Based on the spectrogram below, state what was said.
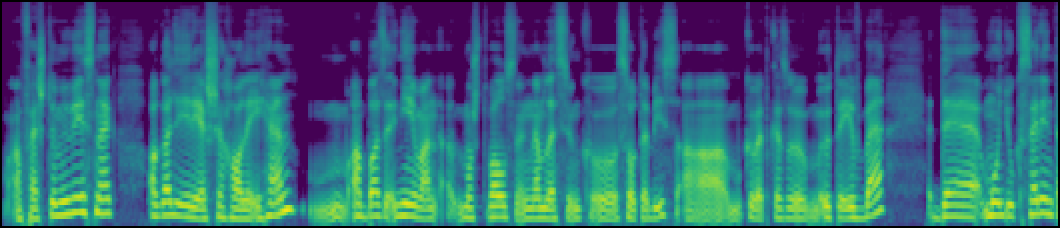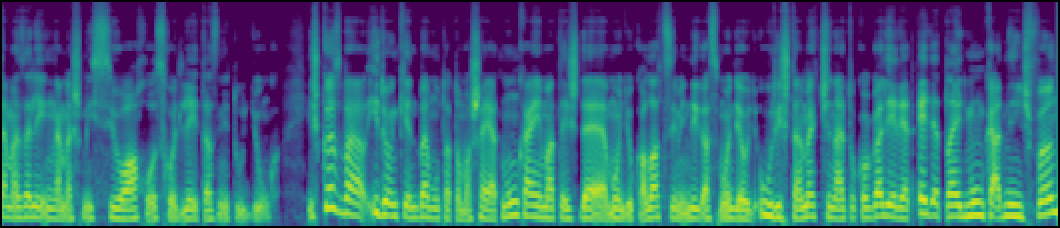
a festőművésznek, a galéria se haléhen, abban az, nyilván most valószínűleg nem leszünk Sotheby's a következő öt évben, de mondjuk szerintem ez elég nemes misszió ahhoz, hogy létezni tudjunk. És közben időnként bemutatom a saját munkáimat, és de mondjuk a Laci mindig azt mondja, hogy úristen, megcsináltuk a galériát, egyetlen egy munkád nincs fönn,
